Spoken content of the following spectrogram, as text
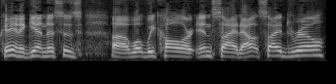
Okay. And again, this is uh, what we call our inside-outside drill.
